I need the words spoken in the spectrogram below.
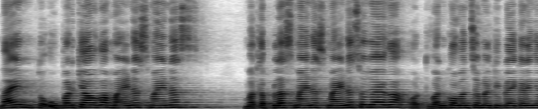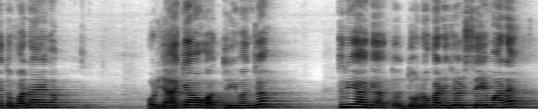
नाइन तो ऊपर क्या होगा? माइनस माइनस मतलब प्लस माइनस माइनस हो जाएगा। और वन को वन से मल्टीप्लाई करेंगे तो वन आएगा। और यहाँ क्या होगा? थ्री वन जा थ्री आ गया तो दोनों का रिज़ल्ट सेम आ रहा है।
